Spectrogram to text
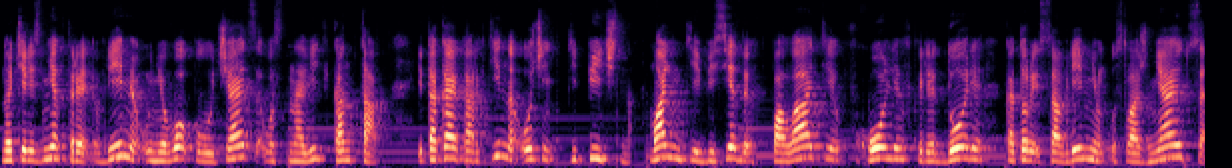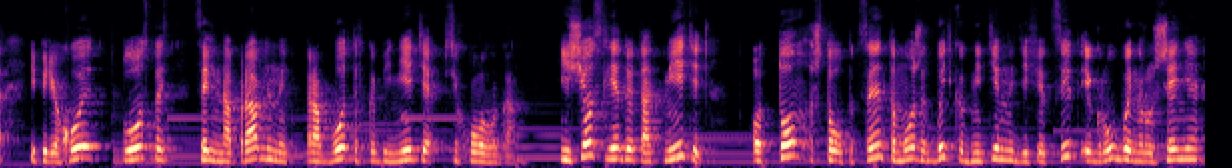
но через некоторое время у него получается восстановить контакт. И такая картина очень типична. Маленькие беседы в палате, в холле, в коридоре, которые со временем усложняются и переходят в плоскость целенаправленной работы в кабинете психолога. Еще следует отметить, о том, что у пациента может быть когнитивный дефицит и грубые нарушения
